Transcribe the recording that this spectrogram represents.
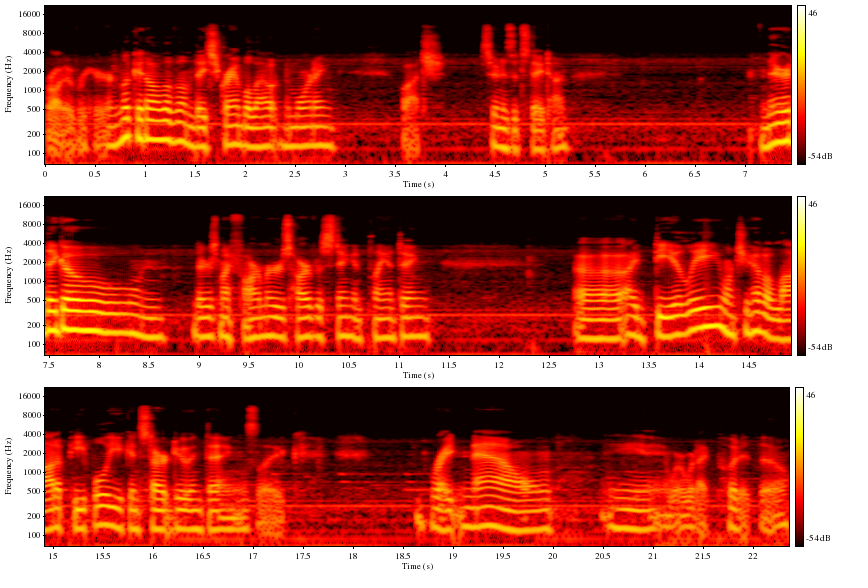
brought over here. And look at all of them. They scramble out in the morning. Watch. As soon as it's daytime. And there they go. And there's my farmers harvesting and planting. Uh, ideally, once you have a lot of people, you can start doing things like right now. Eh, where would I put it though?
